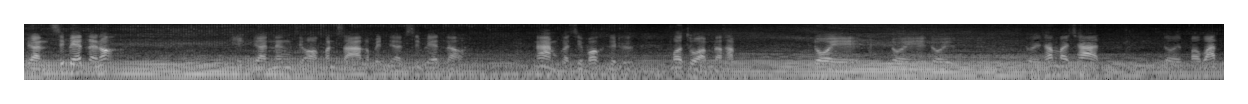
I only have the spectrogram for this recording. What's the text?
เดือนสิบเอ็ดเลยเนาะอีกเดือนหนึ่งสิออกพรรษาก็เป็นเดือนสิบเอ็ดแล้วน้ำก็สิบ่ขึ้นบ่ท่วมแล้วครับ โดยโดยโดย โดยธรรมชาติโดยประวัติ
